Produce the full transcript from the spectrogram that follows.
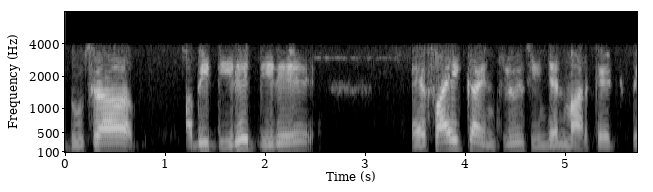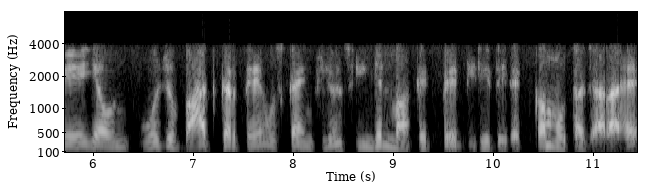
दूसरा, अभी धीरे धीरे एफ़ का इन्फ्लुएंस इंडियन मार्केट पे या उन, वो जो बात करते हैं, उसका इन्फ्लुएंस इंडियन मार्केट पे धीरे धीरे कम होता जा रहा है।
